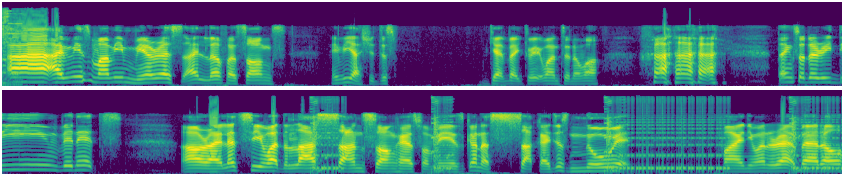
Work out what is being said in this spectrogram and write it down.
Ah, I miss Mommy Mirrors. I love her songs. Maybe I should just get back to it once in a while. Thanks for the redeem, Vinitz. Alright, let's see what the last Sans song has for me. It's gonna suck, I just know it. Fine, you want a rap battle?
